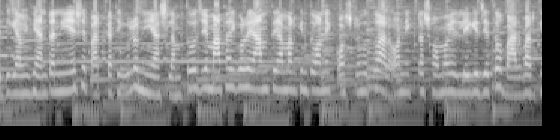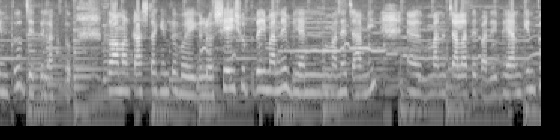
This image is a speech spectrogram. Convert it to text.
এদিকে আমি ভ্যানটা নিয়ে এসে পাটকাঠিগুলো নিয়ে আসলাম। তো যে মাথায় করে আনতে আমার কিন্তু অনেক কষ্ট হতো আর অনেকটা সময় লেগে যেত, বারবার কিন্তু যেতে লাগতো। তো আমার কাজটা কিন্তু হয়ে গেল। সেই সূত্রেই মানে ভ্যান মানে আমি মানে চালাতে পারি। ভ্যান কিন্তু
